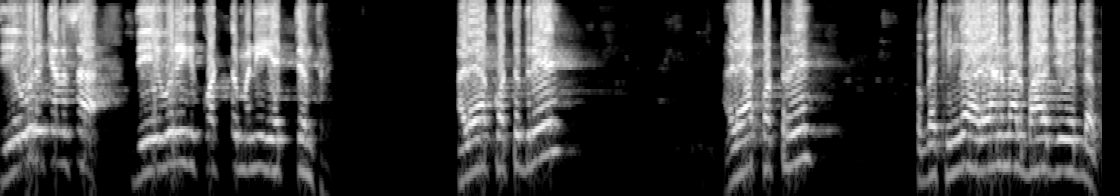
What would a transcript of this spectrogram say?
ದೇವರ ಕೆಲಸ, ದೇವರಿಗೆ ಕೊಟ್ಟ ಮನಿ ಎತ್ತಂತ್ರಿ ಹಳೆಯ ಕೊಟ್ಟದ್ರಿ? ಹಳೆಯ ಕೊಟ್ರಿ ಒಬ್ಬಾಕಿ ಹಿಂಗ ಹಳೆಯಾಣ ಮೇಲೆ ಬಾಳ ಜೀವ ಇದ್ಲತ್.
